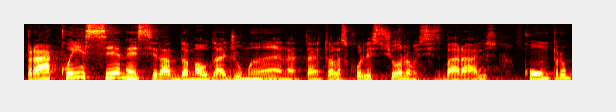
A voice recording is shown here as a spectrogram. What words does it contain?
Para conhecer né, esse lado da maldade humana, tá? então elas colecionam esses baralhos, compram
